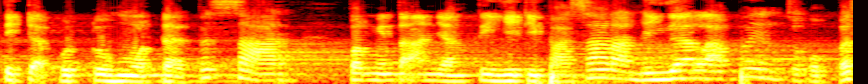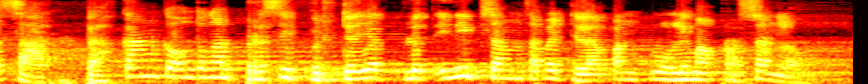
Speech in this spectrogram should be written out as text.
tidak butuh modal besar, permintaan yang tinggi di pasaran, hingga laba yang cukup besar. Bahkan keuntungan bersih budidaya belut ini bisa mencapai 85% loh.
